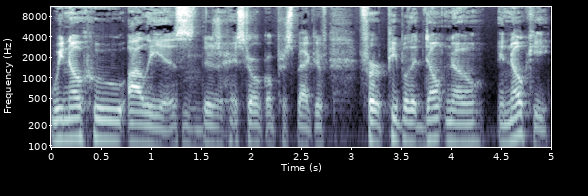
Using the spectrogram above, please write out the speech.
we know who Ali is. Mm-hmm. There's a historical perspective. For people that don't know Inoki,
